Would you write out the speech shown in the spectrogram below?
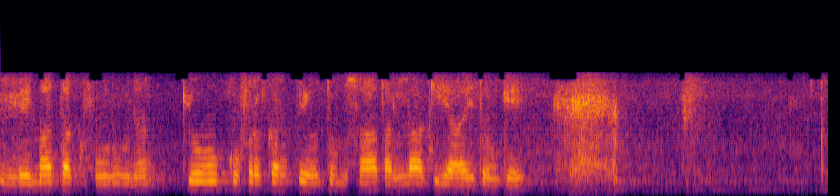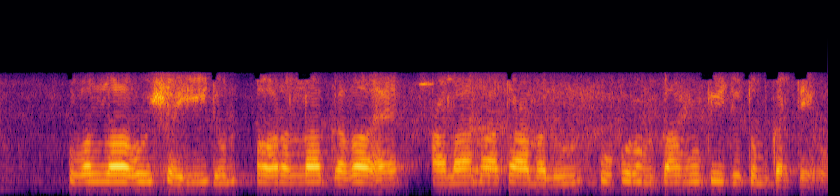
لما تکفرون؟ کیوں کفر کرتے ہو تم ساتھ اللہ کی آیتوں کے؟ واللہ شہید اور اللہ گواہ ہے۔ علامات اوپر ان کاموں کی جو تم کرتے ہو۔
